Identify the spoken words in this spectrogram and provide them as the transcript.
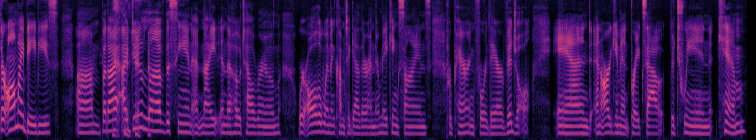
they're all my babies. Um, but I, I do love the scene at night in the hotel room where all the women come together and they're making signs, preparing for their vigil. And an argument breaks out between Kim,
